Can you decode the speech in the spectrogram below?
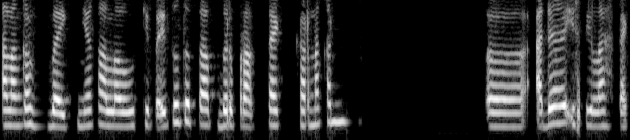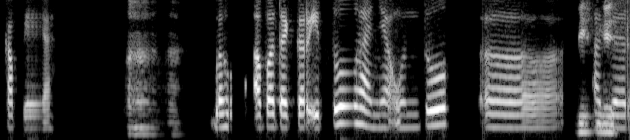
alangkah baiknya kalau kita itu tetap berpraktek, karena kan eh, ada istilah tekap ya, Ah, ah. Bahwa apoteker itu hanya untuk bisnis agar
